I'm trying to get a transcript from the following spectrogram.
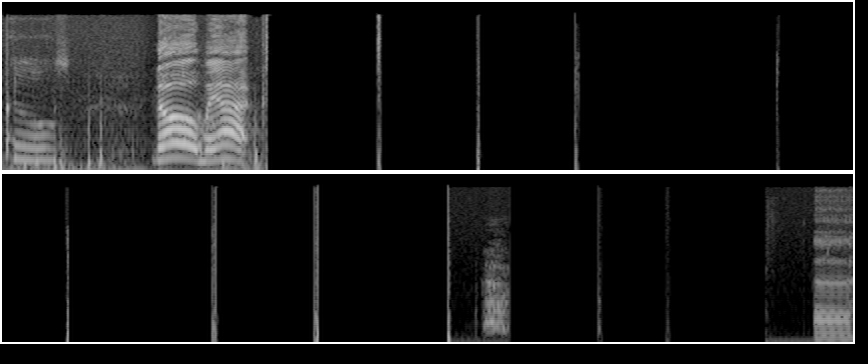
Cool pills. No, my axe. Uh.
